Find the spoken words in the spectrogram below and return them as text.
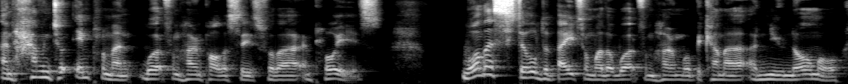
and having to implement work from home policies for their employees. While there's still debate on whether work from home will become a, a new normal,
